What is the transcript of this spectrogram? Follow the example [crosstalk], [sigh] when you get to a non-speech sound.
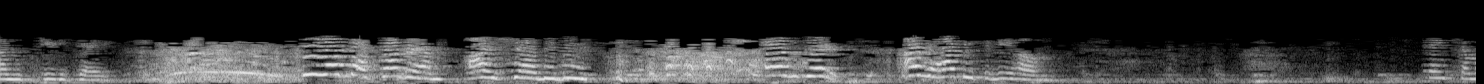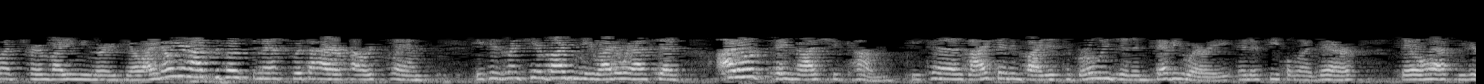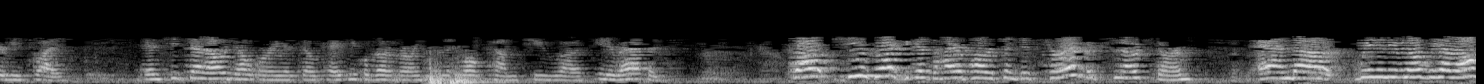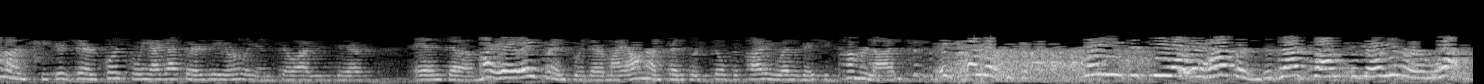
With Judy Kay. He left that program, I shall be brief. [laughs] that great. I'm happy to be home. Thanks so much for inviting me, Mary Jo. I know you're not supposed to mess with the higher powers plan, because when she invited me right away I said, I don't think I should come, because I've been invited to Burlington in February, and if people are there, they'll have to hear me twice. And she said, oh, don't worry, it's okay. People go to Burlington, they won't come to uh, Cedar Rapids. Well, she was right because the higher power sent this terrific snowstorm and uh, we didn't even know if we had Al-Anon speakers there. Unfortunately, I got there a day early, and so I was there. And uh, my AA friends were there. My Al-Anon friends were still deciding whether they should come or not. [laughs] They kind of waiting to see what would happen. Does that sound familiar or what? [laughs]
